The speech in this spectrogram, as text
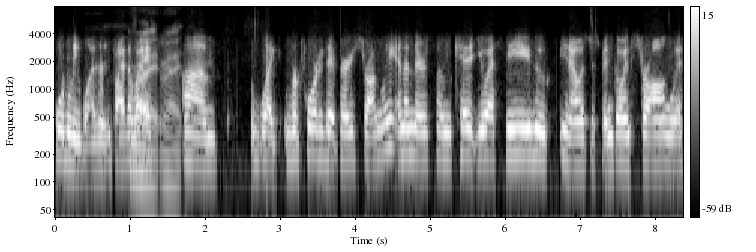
totally wasn't, by the way Right, right. um, like reported it very strongly. And then there's some kid at USC who, you know, has just been going strong with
